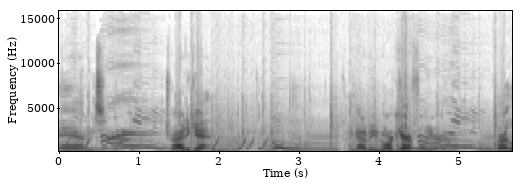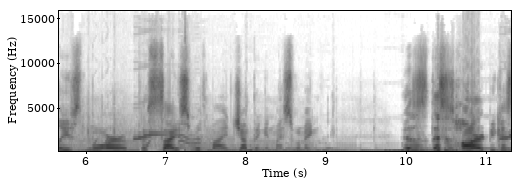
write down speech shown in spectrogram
and try it again. I gotta be more careful here. Or at least more precise with my jumping and my swimming. This is, this is hard, because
